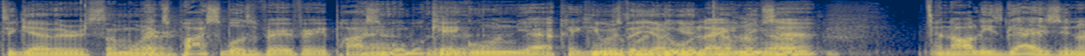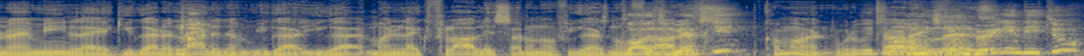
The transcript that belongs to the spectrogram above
together somewhere. It's possible. It's very, very possible. And, but uh, K Goon, yeah, K Goon's was a the good young dude. Like, you know what I'm incoming saying? And all these guys, you know what I mean? Like you got a lot of them. You got you got man like Flawless. I don't know if you guys know Flawless Flawless. Gretzky? Come on, what are we talking he's about? from Burgundy too?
